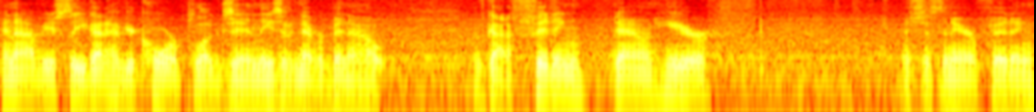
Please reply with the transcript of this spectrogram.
And obviously you got to have your core plugs in. These have never been out. I've got a fitting down here. It's just an air fitting.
